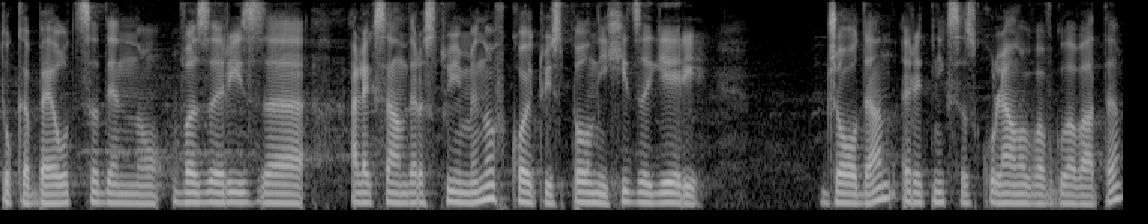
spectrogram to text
Тук бе отсъдено Вазари за Александър Стоименов, който изпълни хит за Гери Джодан, ретник с коляно в главата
